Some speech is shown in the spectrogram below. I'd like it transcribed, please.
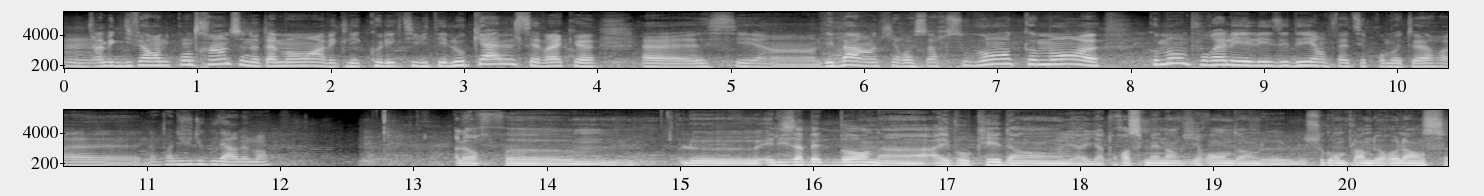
Mmh, avec différentes contraintes, notamment avec les collectivités locales. C'est vrai que euh, c'est un débat hein, qui ressort souvent. Comment, euh, comment on pourrait les, aider, en fait, ces promoteurs, d'un point de vue du gouvernement? Alors, le, Elisabeth Borne a, évoqué dans, il, y a, trois semaines environ dans le, second plan de relance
